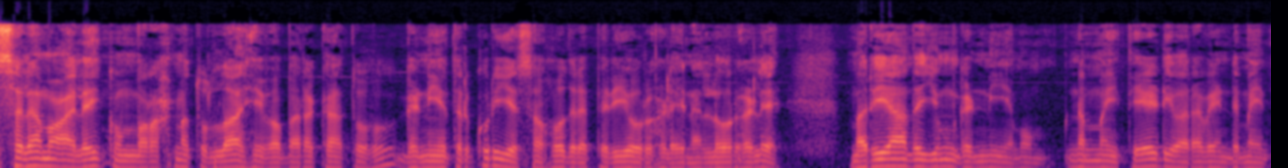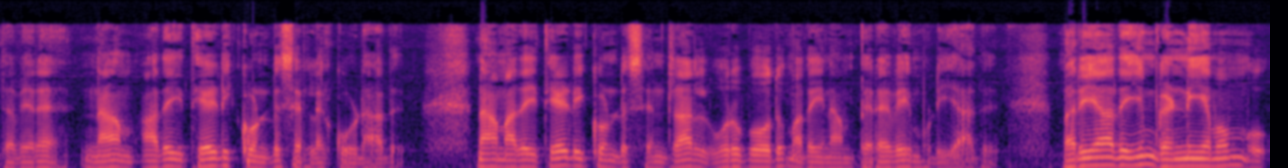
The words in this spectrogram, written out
அஸ்லாம் அலைக்கும் வரமத்துல்லாஹி வபரகாத்துஹு. கண்ணியத்திற்குரிய சகோதர பெரியோர்களே நல்லோர்களே மரியாதையும் கண்ணியமும் நம்மை தேடி வர வேண்டுமே தவிர நாம் அதை தேடிக்கொண்டு செல்லக்கூடாது. நாம் அதை தேடிக்கொண்டு சென்றால் ஒருபோதும் அதை நாம் பெறவே முடியாது. மரியாதையும் கண்ணியமும் ஒ-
